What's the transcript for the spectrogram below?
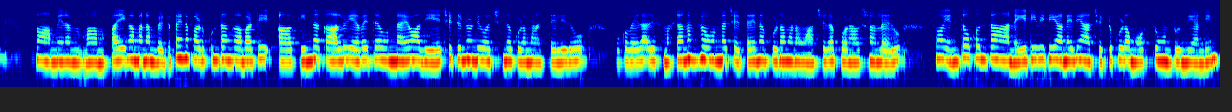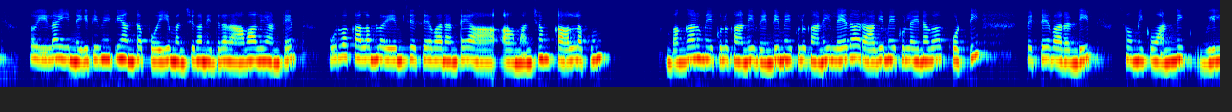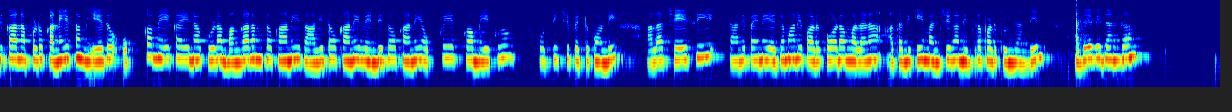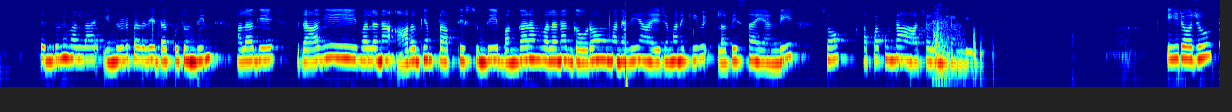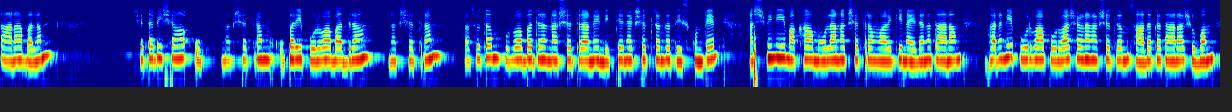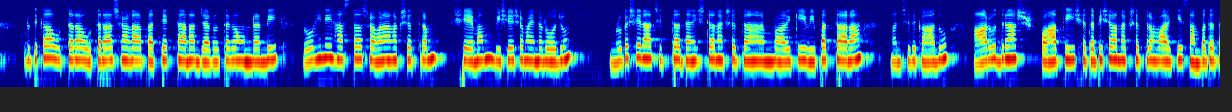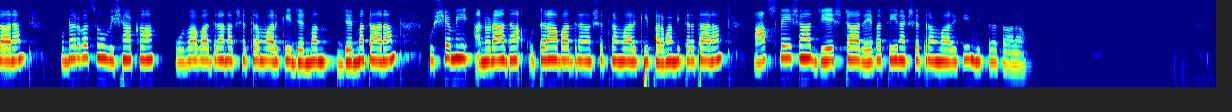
సో మనం పైగా మనం బెడ్ పైన పడుకుంటాం కాబట్టి ఆ కింద కాళ్ళు ఏవైతే ఉన్నాయో అది ఏ చెట్టు నుండి వచ్చిందో కూడా మనకు తెలీదు. ఒకవేళ అది శ్మశానంలో ఉన్న చెట్టు అయినా కూడా మనం ఆశ్చర్యపోనవసరం లేదు. సో ఎంతో కొంత నెగిటివిటీ అనేది ఆ చెట్టు కూడా మోస్తూ ఉంటుంది అండి. సో ఇలా ఈ నెగిటివిటీ అంతా పోయి మంచిగా నిద్ర రావాలి అంటే పూర్వకాలంలో ఏం చేసేవారంటే ఆ మంచం కాళ్ళకు బంగారు మేకులు కానీ వెండి మేకులు కానీ లేదా రాగి మేకులైనగా కొట్టి పెట్టేవారండి. సో మీకు అన్ని వీలు కానప్పుడు కనీసం ఏదో ఒక్క మేక అయినా కూడా బంగారంతో కానీ రాగితో కానీ వెండితో కానీ ఒక్క ఒక్క మేకు కొట్టించి పెట్టుకోండి. అలా చేసి దానిపైన యజమాని పడుకోవడం వలన అతనికి మంచిగా నిద్ర పడుతుందండి. అదేవిధంగా చంద్రుని వల్ల ఇంద్రుడి పదవి దక్కుతుంది. అలాగే రాగి వలన ఆరోగ్యం ప్రాప్తిస్తుంది. బంగారం వలన గౌరవం అనేవి ఆ యజమానికి లభిస్తాయి అండి సో తప్పకుండా ఆచరించండి. ఈరోజు తారాబలం శతభిష ఉప్ నక్షత్రం ఉపరి పూర్వభద్ర నక్షత్రం ప్రస్తుతం పూర్వభద్ర నక్షత్రాన్ని నిత్య నక్షత్రంగా తీసుకుంటే అశ్విని మఖ మూల నక్షత్రం వారికి నైదన తార భరణి పూర్వ పూర్వాషాఢ నక్షత్రం సాధక తార శుభం కృతిక ఉత్తర ఉత్తరాషాఢ ప్రత్యేక తార జాగ్రత్తగా ఉండండి. రోహిణి హస్త శ్రవణ నక్షత్రం క్షేమం విశేషమైన రోజు. మృగశిర చిత్త ధనిష్ట నక్షత్రం వారికి విపత్తార మంచిది కాదు. ఆరుద్ర స్వాతి శతభిష నక్షత్రం వారికి సంపద తార. పునర్వసు విశాఖ పూర్వభద్ర నక్షత్రం వారికి జన్మ జన్మతార. పుష్యమి అనురాధ ఉత్తరాభద్ర నక్షత్రం వారికి పరమమిత్రతార. ఆశ్లేష జ్యేష్ఠ రేవతి నక్షత్రం వారికి మిత్రతార.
